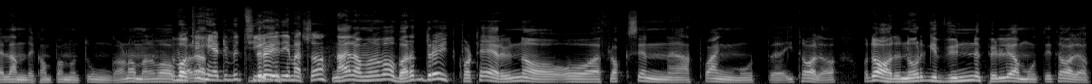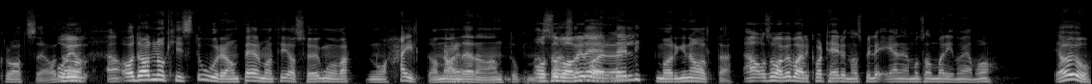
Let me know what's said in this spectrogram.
elendige kampene mot Ungarn. Men det var, Det var bare, ikke helt ubetydelig, drøyt. de matchene? Nei da, men det var bare et drøyt kvarter unna å, flakse inn et poeng mot uh, Italia. Og da hadde Norge vunnet pulja mot Italia og Kroatia. Og, Og, da, vi, ja. og da hadde nok historien om Per-Mathias Høgmo vært noe helt annet enn det den endte opp med. Så var det, bare- det er litt marginalt, det. ja, og så var vi bare et kvarter unna å spille 1-1 mot San Marino hjemme òg. Ja jo.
